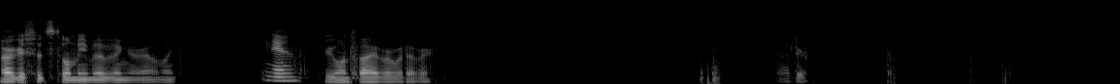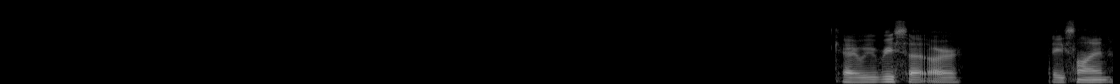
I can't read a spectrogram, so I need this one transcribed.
Argus should still be moving around like Yeah. 315 or whatever. Okay, we reset our baseline.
